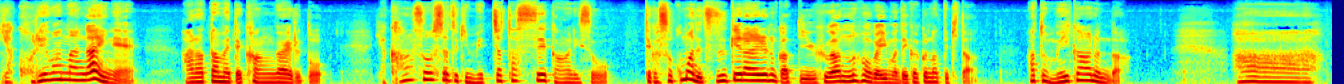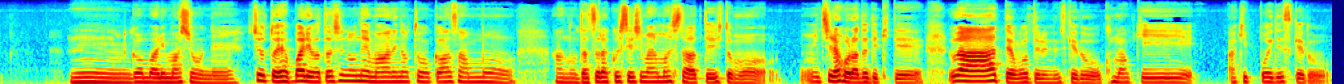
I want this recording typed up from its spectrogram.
いやこれは長いね改めて考えるといや乾燥した時めっちゃ達成感ありそうてかそこまで続けられるのかっていう不安の方が今でかくなってきたあと6日あるんだはあうん頑張りましょうねちょっとやっぱり私のね周りのトーカーさんもあの脱落してしまいましたっていう人もちらほら出てきてうわーって思ってるんですけど小牧秋っぽいですけど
